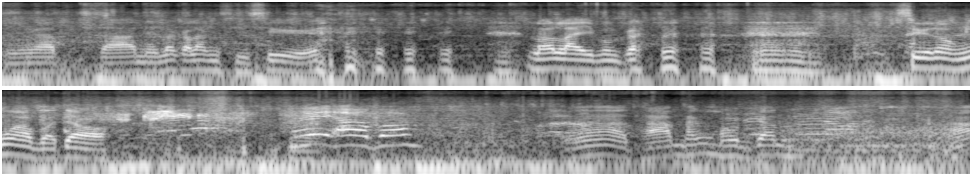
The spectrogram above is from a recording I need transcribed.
นี่ครับสาวเนี่ยเรากำลังสีซื้อเราไล่มันกันซื้อน้องงัวป่ะเจ้าเฮ้ยเอาบ่อ่าถามทั้งหมดกันหา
